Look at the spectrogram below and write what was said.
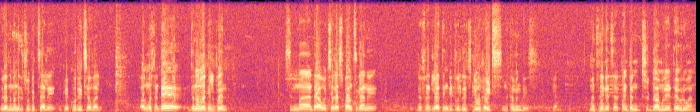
వీళ్ళంత మందికి చూపించాలి ఇంకా ఎక్కువ రీచ్ అవ్వాలి. ఆల్మోస్ట్ అంటే జనంలోకి వెళ్ళిపోయింది. సినిమా అంటే ఆ వచ్చే రెస్పాన్స్ కానీ definitely I think it will reach new heights in the coming days yeah మంచిదే కదా sir. Content should dominate every one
